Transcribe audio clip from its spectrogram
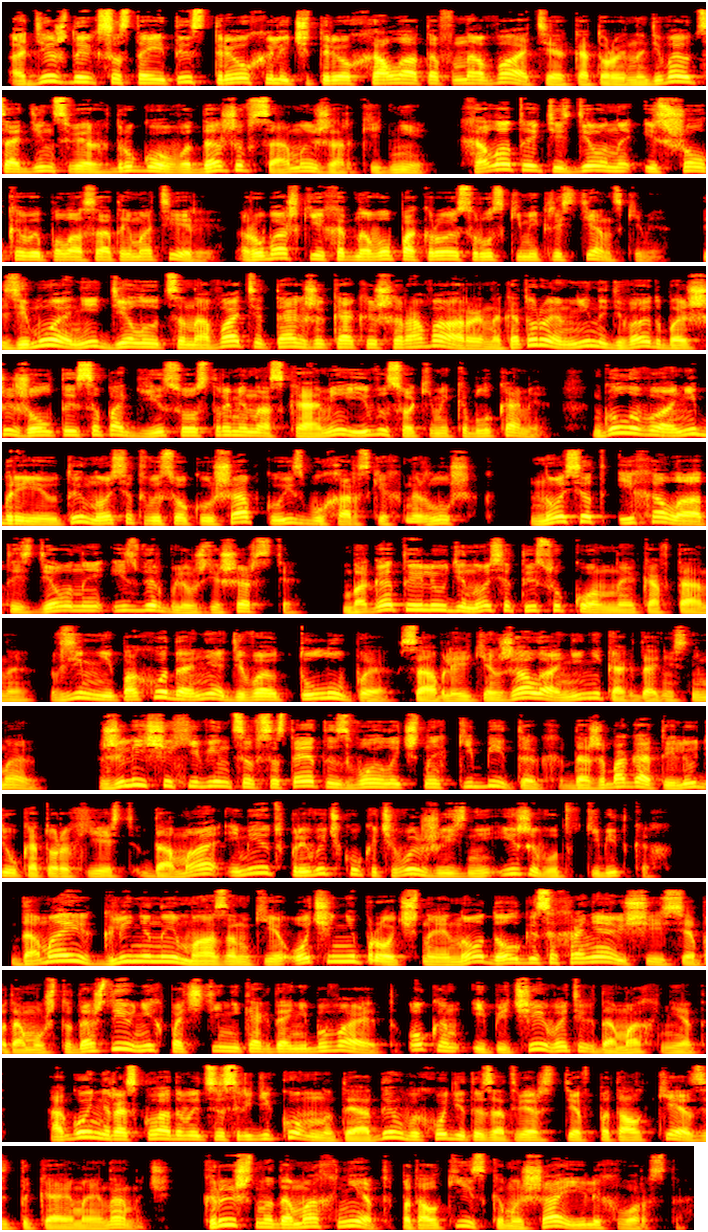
Одежда их состоит из трех или четырех халатов на вате, которые надеваются один сверх другого даже в самые жаркие дни. Халаты эти сделаны из шелковой полосатой материи, рубашки их одного покроя с русскими крестьянскими. Зимой они делаются на вате так же, как и шаровары, на которые они надевают большие желтые сапоги с острыми носками и высокими каблуками. Голову они бреют и носят высокую шапку из бухарских мерлушек. Носят и халаты, сделанные из верблюжьей шерсти. Богатые люди носят и суконные кафтаны. В зимние походы они одевают тулупы, сабли и кинжалы они никогда не снимают. Жилища хивинцев состоят из войлочных кибиток, даже богатые люди, у которых есть дома, имеют привычку кочевой жизни и живут в кибитках. Дома их глиняные мазанки, очень непрочные, но долго сохраняющиеся, потому что дождей у них почти никогда не бывает, окон и печей в этих домах нет. Огонь раскладывается среди комнаты, а дым выходит из отверстия в потолке, затыкаемое на ночь. Крыш на домах нет, потолки из камыша или хвороста.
